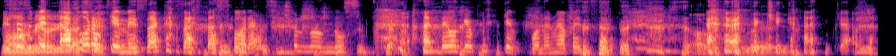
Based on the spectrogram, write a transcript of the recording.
Esas metáforas que me sacas a estas horas, yo no, no tengo que, que ponerme a pensar. A ver, ¿Qué, habla?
